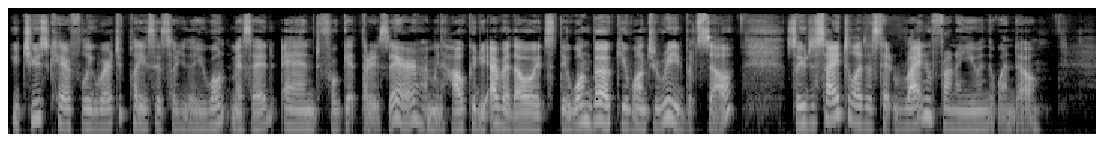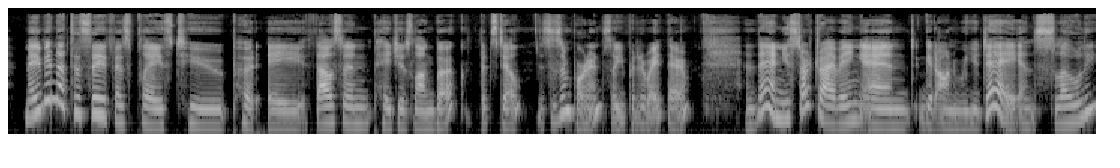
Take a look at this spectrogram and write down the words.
You choose carefully where to place it so that you won't miss it and forget that it's there. I mean, how could you ever, though? It's the one book you want to read, but still. So you decide to let it sit right in front of you in the window. Maybe not the safest place to put a thousand pages long book, but still, this is important, so you put it right there. And then you start driving and get on with your day, and slowly,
